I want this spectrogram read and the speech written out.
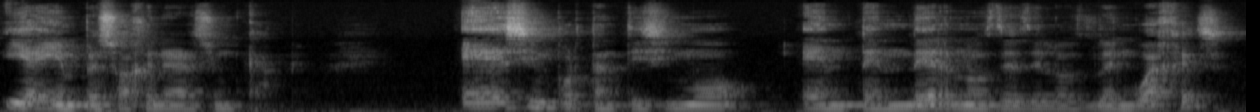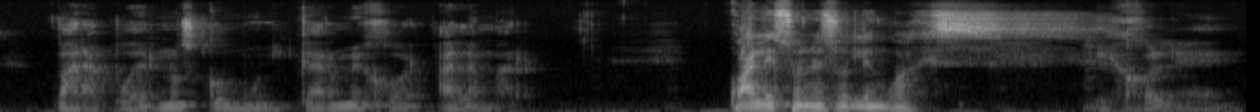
Y ahí empezó a generarse un cambio. Es importantísimo entendernos desde los lenguajes para podernos comunicar mejor al amar. ¿Cuáles son esos lenguajes? Híjole.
